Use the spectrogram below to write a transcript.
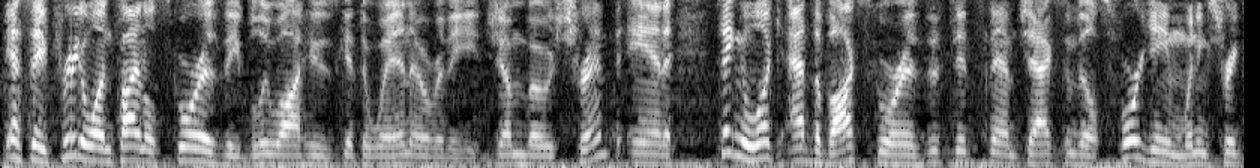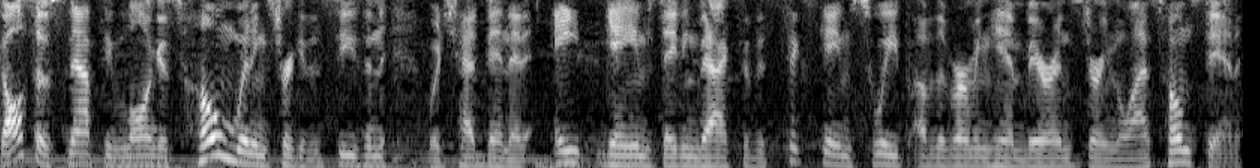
Yes, a three to one final score as the Blue Wahoos get the win over the Jumbo Shrimp. And taking a look at the box score, as this did snap Jacksonville's four-game winning streak, also snapped the longest home winning streak of the season, which had been at eight games, dating back to the six-game sweep of the Birmingham Barons during the last homestand.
